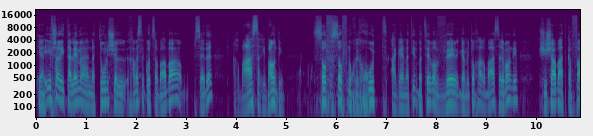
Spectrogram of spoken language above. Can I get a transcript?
כן. אי אפשר להתעלם מהנתון של 15 דקות סבבה, בסדר, 14 ריבאונדים. סוף סוף נוכחות הגנתית בצבע, וגם מתוך ה-14 ריבאונדים, שישה בהתקפה.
